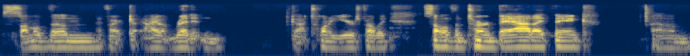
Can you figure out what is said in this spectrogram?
some of them, if I, I haven't read it in got 20 years probably, some of them turn bad. I think um,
